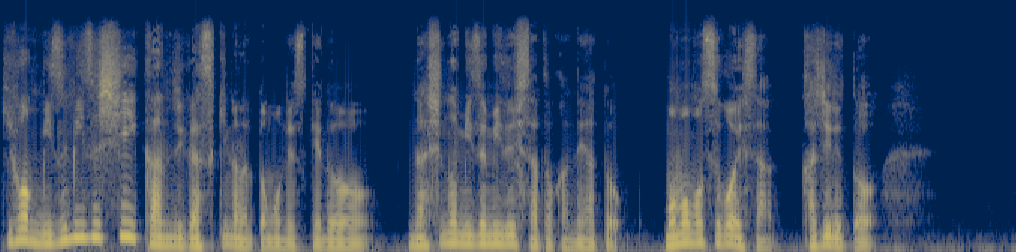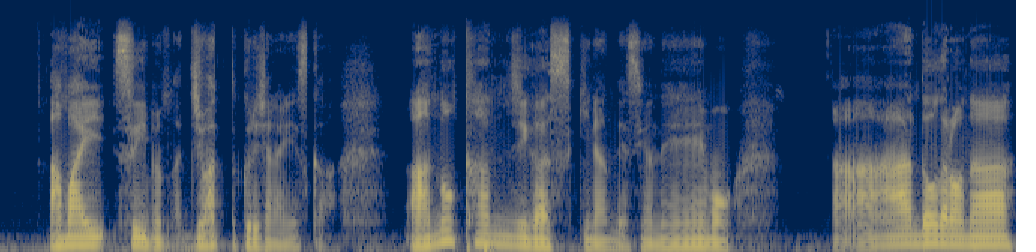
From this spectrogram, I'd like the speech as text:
基本みずみずしい感じが好きなんだと思うんですけど、梨のみずみずしさとかね、あと、桃もすごいさ、かじると、甘い水分がじわっとくるじゃないですか。あの感じが好きなんですよね。もう、あー、どうだろうな。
